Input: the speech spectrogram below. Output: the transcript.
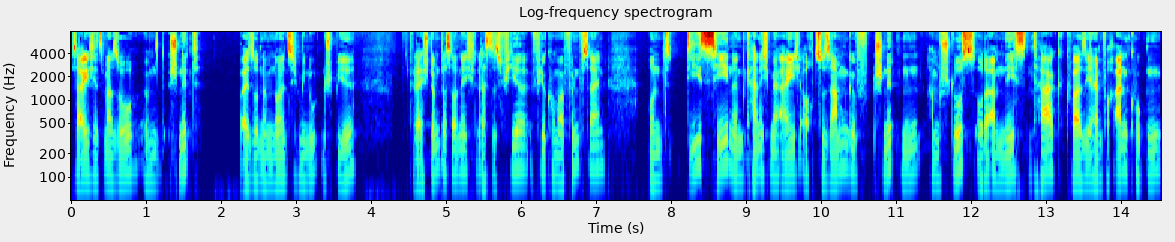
sage ich jetzt mal so, im Schnitt bei so einem 90-Minuten-Spiel. Vielleicht stimmt das auch nicht, lass es 4, 4,5 sein. Und die Szenen kann ich mir eigentlich auch zusammengeschnitten am Schluss oder am nächsten Tag quasi einfach angucken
